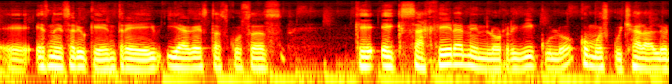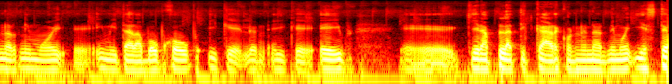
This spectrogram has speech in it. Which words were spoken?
eh, es necesario que entre y haga estas cosas que exageran en lo ridículo, como escuchar a Leonard Nimoy eh, imitar a Bob Hope y que, Leon- Abe quiera platicar con Leonard Nimoy y esté,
